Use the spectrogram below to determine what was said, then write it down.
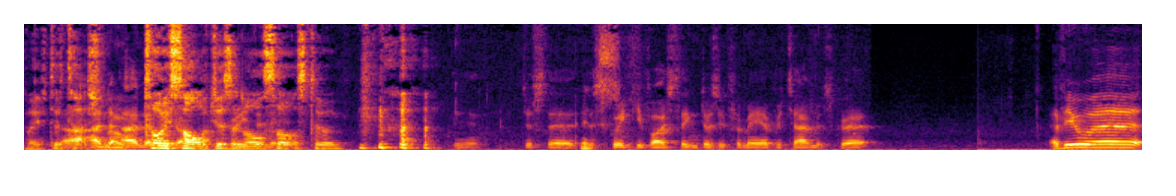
They have to No, attach I ne- I toy soldiers and all breathing sorts to them. Yeah, just the, the squeaky voice thing does it for me every time. It's great. Have you uh,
